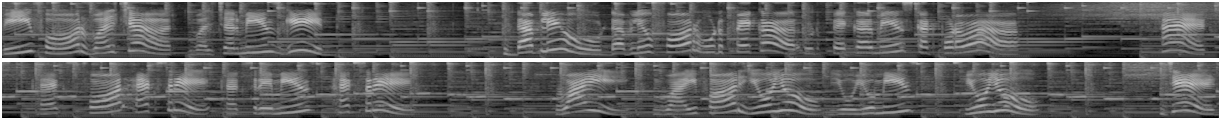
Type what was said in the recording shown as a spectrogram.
V for vulture. Vulture means gid. W. W for woodpecker. Woodpecker means katpodwa. X. X for X-ray. X-ray means X-ray Y Y for yo-yo yo-yo means yo-yo Z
